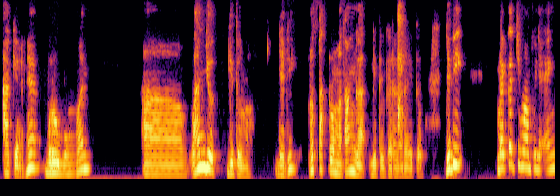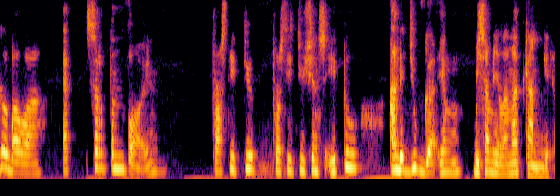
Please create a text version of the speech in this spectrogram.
akhirnya berhubungan eh, lanjut gitu loh. Jadi retak rumah tangga gitu gara-gara itu. Jadi mereka cuma punya angle bahwa at certain point prostitute prostitutions itu ada juga yang bisa menyelamatkan gitu.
